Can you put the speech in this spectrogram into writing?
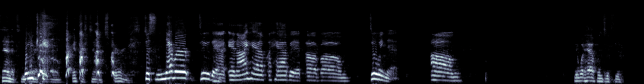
Can if you Well, you want to an interesting experience. Just never do that. And I have a habit of um, doing that. Um, Yeah, what happens if you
